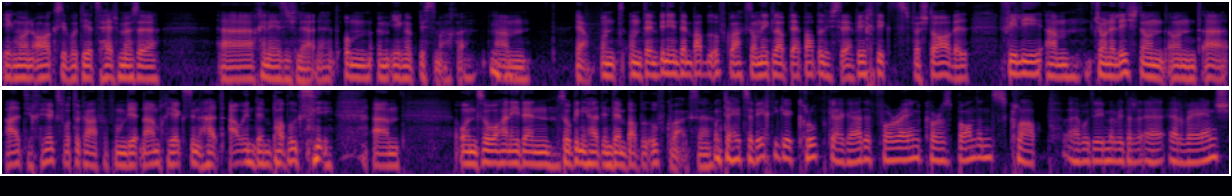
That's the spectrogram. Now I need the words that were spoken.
irgendwo ein Ort gewesen, wo du jetzt hast müssen, äh, Chinesisch lernen, um, um irgendetwas zu machen. Mhm. Ähm, ja, und, und dann bin ich in dem Bubble aufgewachsen und ich glaube, der Bubble ist sehr wichtig zu verstehen, weil viele ähm, Journalisten und, und äh, alte Kriegsfotografen vom Vietnamkrieg sind halt auch in dem Bubble gewesen. Ähm, und so, ich dann, so bin ich halt in dem Bubble aufgewachsen. Und da hat es einen wichtigen Club gegeben, den Foreign Correspondence Club, äh, wo du immer wieder äh, erwähnst.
